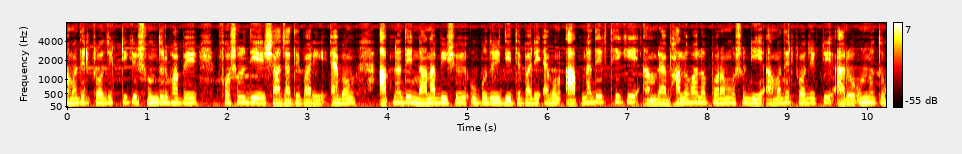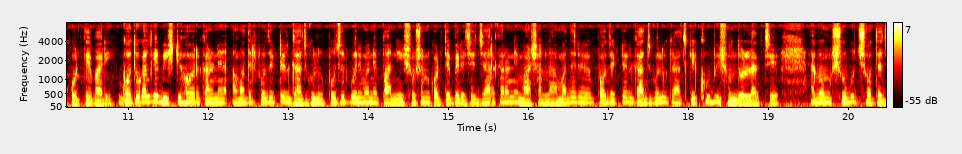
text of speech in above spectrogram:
আমাদের প্রজেক্টটিকে সুন্দরভাবে ফসল দিয়ে সাজাতে পারি এবং আপনাদের নানা বিষয়ে উপদেশ দিতে পারি এবং আপনাদের থেকে আমরা ভালো ভালো পরামর্শ নিয়ে আমাদের প্রজেক্টটি আরও উন্নত করতে পারি। গতকালকে বৃষ্টি হওয়ার কারণে আমাদের প্রজেক্টের গাছগুলো প্রচুর পরিমাণে পানি শোষণ করতে পেরেছে, যার কারণে মাসাল্লাহ আমাদের প্রজেক্টের গাছগুলোকে আজকে খুবই সুন্দর লাগছে এবং সবুজ সতেজ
